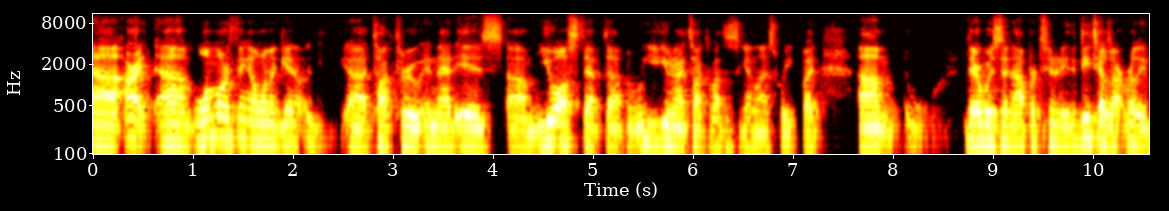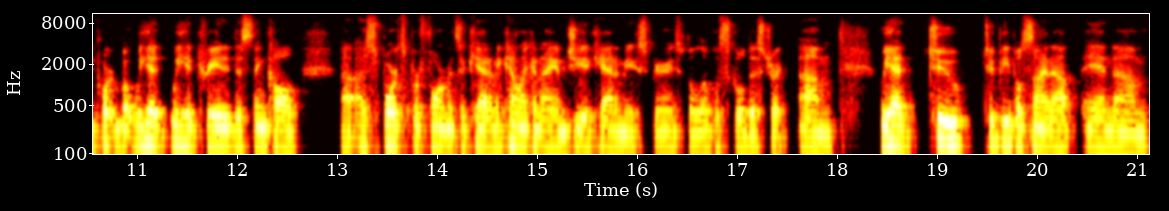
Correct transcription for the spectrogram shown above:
uh, all right. Um, one more thing I want to get uh, talk through, and that is um, you all stepped up, and we, you and I talked about this again last week. But um, there was an opportunity. The details aren't really important, but we had we had created this thing called uh, a sports performance academy, kind of like an IMG academy experience with a local school district. Um, we had two two people sign up, and um,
